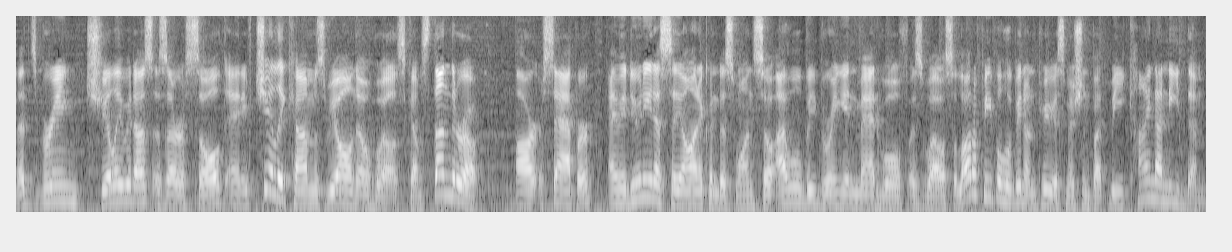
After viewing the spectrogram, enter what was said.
Let's bring Chili with us as our assault and if Chili comes we all know who else comes. Thundero our sapper. And we do need a psionic on this one, so I will be bringing Mad Wolf as well. So a lot of people who've been on previous mission, but we kinda need them.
